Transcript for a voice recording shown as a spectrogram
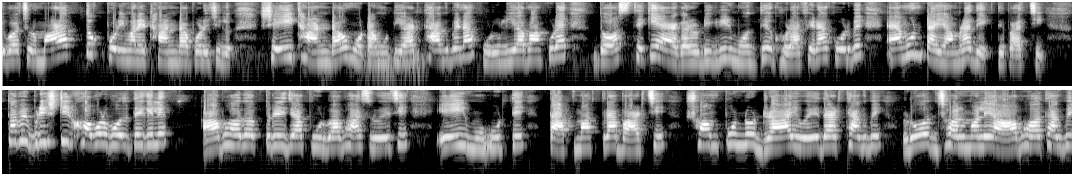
এবছর মারাত্মক পরিমাণে ঠান্ডা পড়েছিল, সেই ঠান্ডাও মোটামুটি আর থাকবে না। পুরুলিয়া, বাঁকুড়ায় দশ থেকে এগারো ডিগ্রির মধ্যে ঘোরাফেরা করবে, এমনটাই আমরা দেখতে পাচ্ছি। তবে বৃষ্টির খবর বলতে গেলে আবহাওয়া দপ্তরের যা পূর্বাভাস রয়েছে, এই মুহূর্তে তাপমাত্রা বাড়ছে, সম্পূর্ণ ড্রাই ওয়েদার থাকবে, রোদ ঝলমলে আবহাওয়া থাকবে,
